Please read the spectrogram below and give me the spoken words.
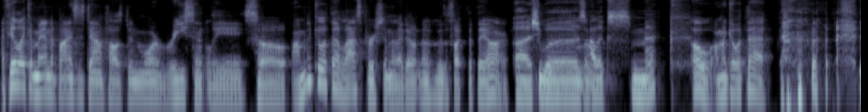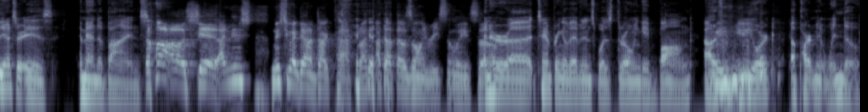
I feel like a man that Amanda Bynes' downfall has been more recently, so I'm gonna go with that last person that I don't know who the fuck that they are. Uh, she was Alex Mack. Oh, I'm gonna go with that. the answer is Amanda Bynes. Oh shit! I knew she, knew she went down a dark path, but I, I thought that was only recently. So And her uh, tampering of evidence was throwing a bong out of her New York apartment window.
